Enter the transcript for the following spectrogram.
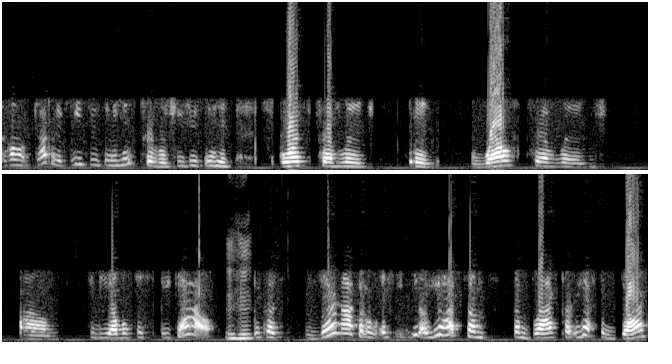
Colin Kaepernick, he's using his privilege. He's using his sports privilege, his wealth privilege, um, to be able to speak out. Mhm. Because they're not going to. You know, you have some some black person, you have some dark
